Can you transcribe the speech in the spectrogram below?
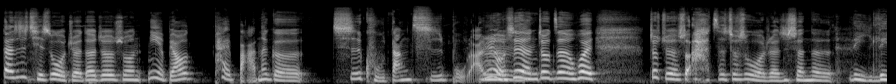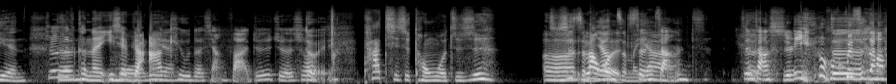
但是其实我觉得就是说，你也不要太把那个吃苦当吃补啦，因为有些人就真的会就觉得说啊，这就是我人生的历练，就是可能一些比较阿 Q 的想法，就是觉得说，对，他其实同我只是呃只是怎么让我样怎么样增长实力，我不知道，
